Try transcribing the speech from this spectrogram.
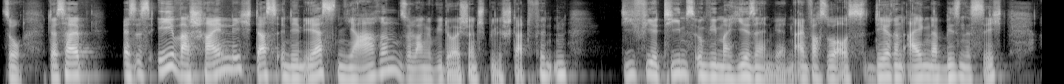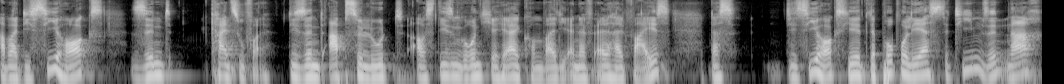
So, deshalb, es ist eh wahrscheinlich, dass in den ersten Jahren, solange wie Deutschlandspiele stattfinden, die vier Teams irgendwie mal hier sein werden. Einfach so aus deren eigener Business-Sicht. Aber die Seahawks sind kein Zufall. Die sind absolut aus diesem Grund hierher gekommen, weil die NFL halt weiß, dass die Seahawks hier der populärste Team sind nach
